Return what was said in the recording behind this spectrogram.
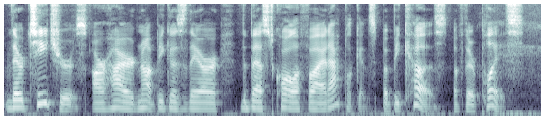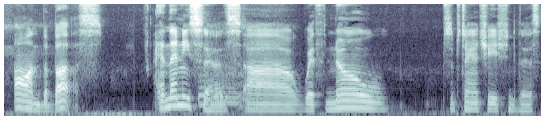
Their teachers are hired not because they are the best qualified applicants, but because of their place on the bus. And then he says, uh, with no substantiation to this,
